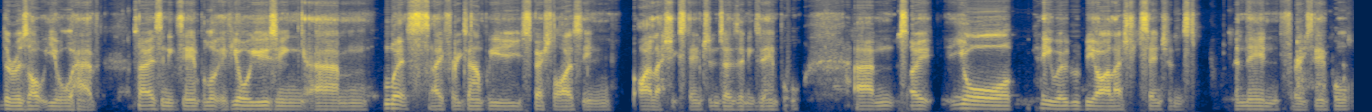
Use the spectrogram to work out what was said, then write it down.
the result you will have. So as an example, look, if you're using, um, let's say, for example, you specialize in eyelash extensions as an example. Um, so your keyword would be eyelash extensions and then, for example,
